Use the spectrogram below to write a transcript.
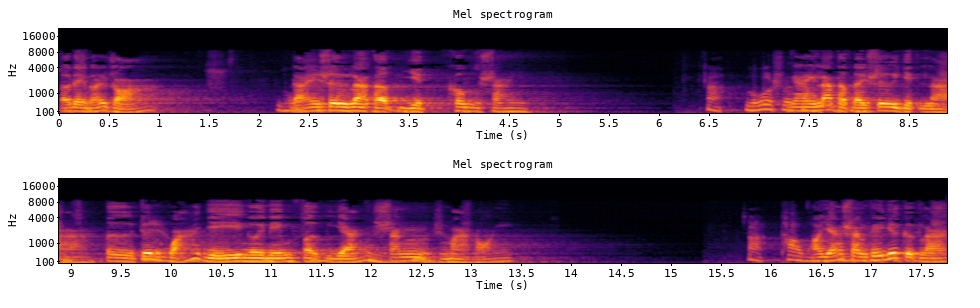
Ở đây nói rõ Đại sư La Thập dịch không sai. Ngài La Thập Đại Sư dịch là Từ trên quả vị người niệm Phật giảng sanh mà nói. Họ giảng sanh. thế giới cực lạc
